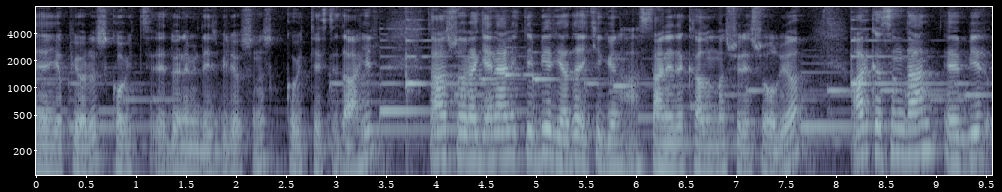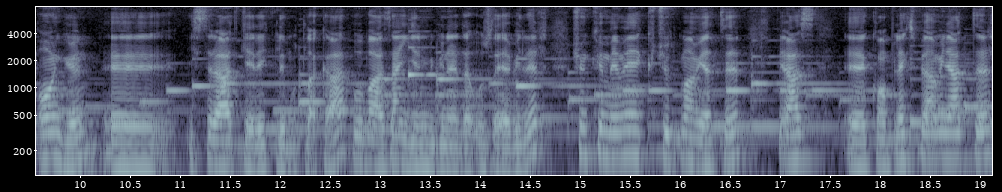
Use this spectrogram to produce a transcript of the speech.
e, yapıyoruz. Covid dönemindeyiz biliyorsunuz. Covid testi dahil. Daha sonra genellikle bir ya da iki gün hastanede kalınma süresi oluyor. Arkasından e, bir 10 gün e, istirahat gerekli mutlaka. Bu bazen 20 güne de uzayabilir. Çünkü meme küçültme ameliyatı biraz e, kompleks bir ameliyattır.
